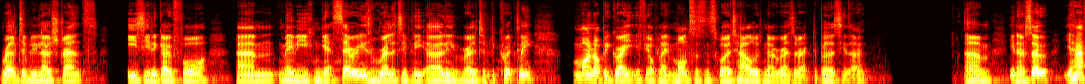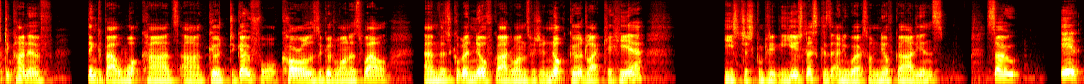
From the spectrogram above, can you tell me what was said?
relatively low strength, easy to go for. Um, maybe you can get Cerys relatively early, relatively quickly. Might not be great if you're playing monsters and Squirtle with no resurrect ability though. Um, you know, so you have to kind of think about what cards are good to go for. Coral is a good one as well. Um, there's a couple of Nilfgaard ones which are not good, like Cahir. He's just completely useless because it only works on Nilfgaardians. So, it,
